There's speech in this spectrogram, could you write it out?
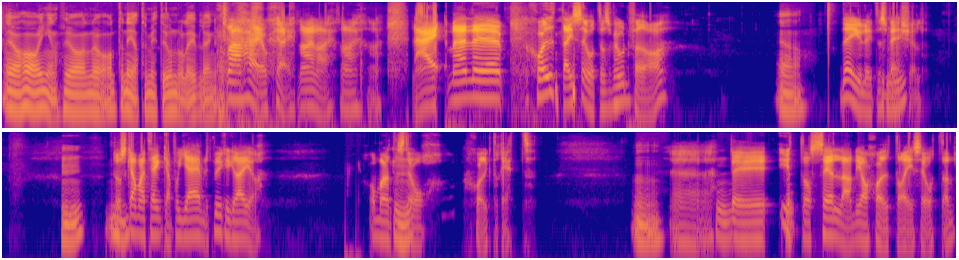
jag har ingen. Jag når inte ner till mitt underliv längre. Nej, okej. Nej, nej, nej, nej. Nej, men eh, skjuta i såten som hundförare. Ja. Det är ju lite Mm. special. Mm. Då ska man tänka på jävligt mycket grejer. Om man inte Mm. står sjukt rätt. Mm. Mm. Det är ytterst sällan jag skjuter i såten.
